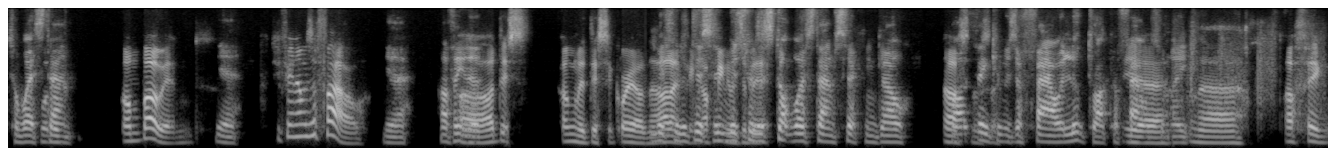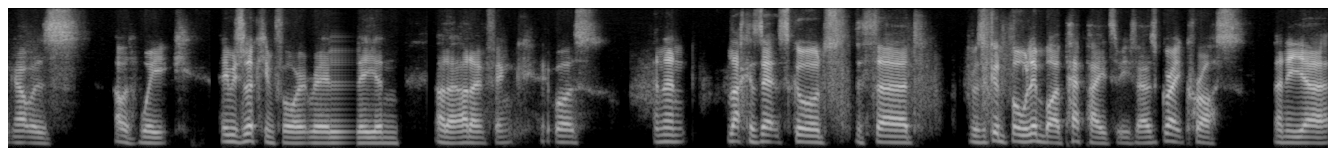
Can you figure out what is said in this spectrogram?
to West Well, Ham. On Bowen, Yeah. do you think that was a foul? Yeah, I think that Oh, I dis- I'm going to disagree on that. which I don't. I dis- think which was a would have bit. stopped West Ham's second goal. Oh, I Arsenal's think it was a foul. It looked like a foul yeah, to me. Nah, I think that was that was weak. He was looking for it really, and I don't I don't think it was. And then Lacazette scored the third. It was a good ball in by Pepe. To be fair, it was a great cross, and he uh,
